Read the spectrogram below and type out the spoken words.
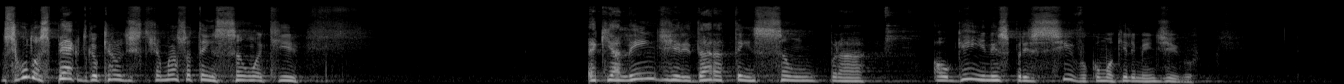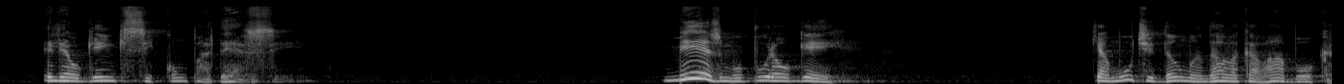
O segundo aspecto que eu quero chamar a sua atenção aqui é que além de ele dar atenção para alguém inexpressivo como aquele mendigo, ele é alguém que se compadece. Mesmo por alguém que a multidão mandava calar a boca,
